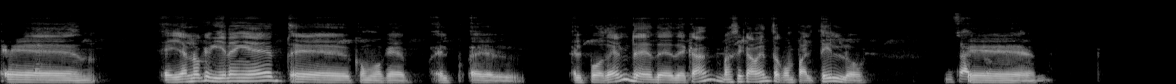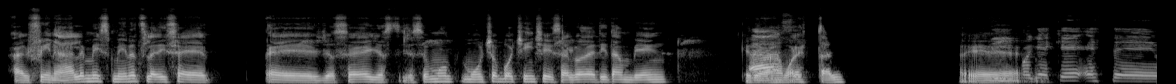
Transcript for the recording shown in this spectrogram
Eh, ellas lo que quieren es eh, como que el, el, el poder de, de, de Khan, básicamente, compartirlo. Exacto. Eh, al final, Miss Minutes le dice, eh, yo sé, yo, yo sé mu- muchos bochinches y salgo de ti también, que te vas Ah, a sí. molestar. Sí, porque es que, este,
